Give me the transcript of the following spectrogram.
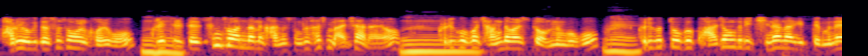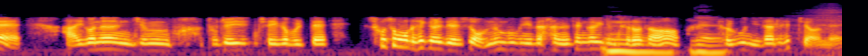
바로 여기다 소송을 걸고 음. 그랬을 때 승소한다는 가능성도 사실 많지 않아요. 음. 그리고 그건 장담할 수도 없는 거고 네. 그리고 또 그 과정들이 지난하기 때문에 아 이거는 좀 도저히 저희가 볼 때 소송으로 해결될 수 없는 부분이다라는 생각이 좀 음, 들어서 네. 결국은 이사를 했죠. 네.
